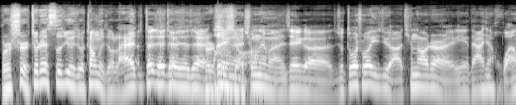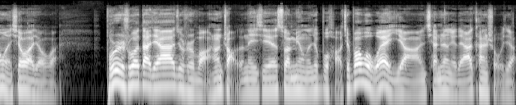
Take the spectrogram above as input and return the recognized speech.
不是是就这四句就张嘴就来，对对对对对，真这个行啊兄弟们，这个就多说一句啊，听到这儿也给大家先缓缓消化消化。不是说大家就是网上找的那些算命的就不好，就包括我也一样啊。前阵给大家看手相，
